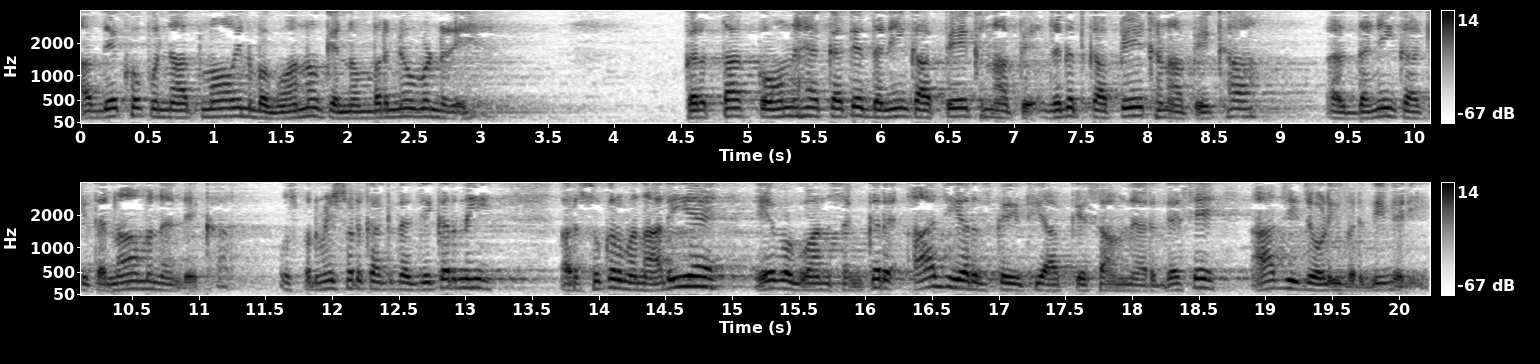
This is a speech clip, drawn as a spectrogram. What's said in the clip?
अब देखो पुण्यात्माओं, इन भगवानों के नंबर न्यू बन रहे हैं। करता कौन है? कहते, धनी का पेख ना पे, जगत का पेख ना पेखा, और धनी का कितना नाम न देखा। उस परमेश्वर का कितना ज़िक्र नहीं, और शुक्र मना रही है ये भगवान शंकर, आज ही अर्ज़ करी थी आपके सामने हृदय से आज ही जोड़ी भर दी मेरी।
